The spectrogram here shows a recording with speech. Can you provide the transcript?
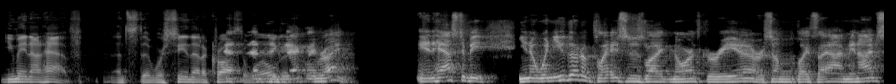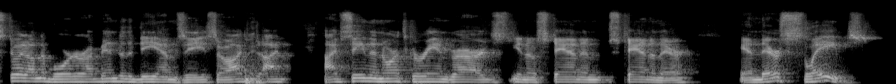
you may not have. That's the, we're seeing that across That- the that's world. exactly right. It has to be, you know, when you go to places like North Korea or someplace like, I mean, I've stood on the border. I've been to the DMZ, so I've I've, I've seen the North Korean guards, you know, standing standing there, and they're slaves.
